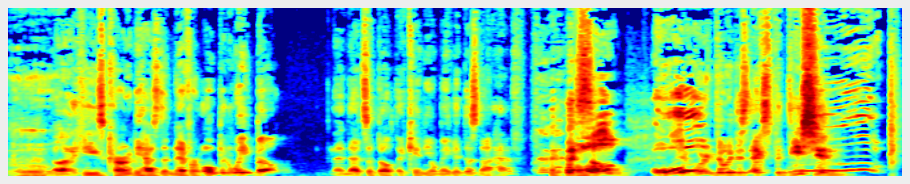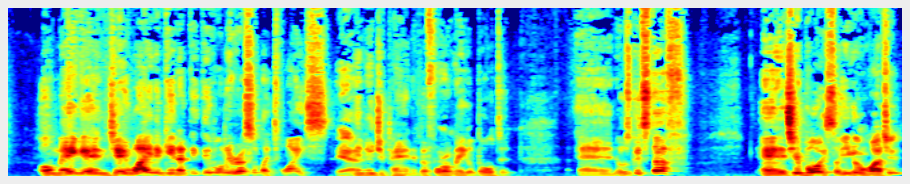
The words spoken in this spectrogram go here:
Ooh. Uh, he's currently has the never open weight belt, and that's a belt that Kenny Omega does not have. Oh. so Oh. if we're doing this expedition, Omega and Jay White again. I think they've only wrestled like twice Yeah. in New Japan and before Omega bolted, and it was good stuff. And it's your boy, so you're gonna watch it.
